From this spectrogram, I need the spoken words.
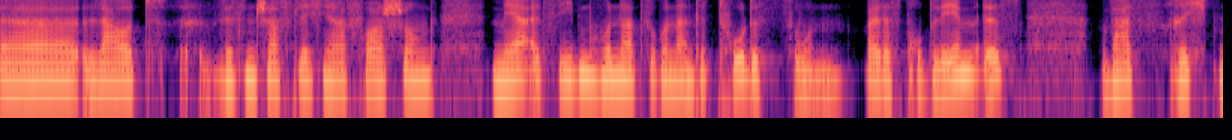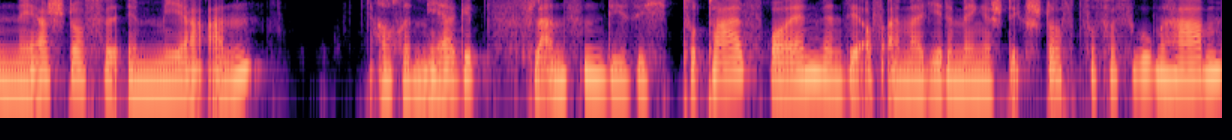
äh, laut wissenschaftlicher Forschung mehr als 700 sogenannte Todeszonen. Weil das Problem ist, was richten Nährstoffe im Meer an? Auch im Meer gibt's Pflanzen, die sich total freuen, wenn sie auf einmal jede Menge Stickstoff zur Verfügung haben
